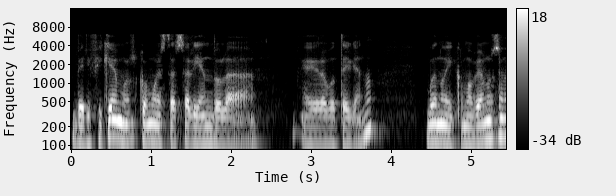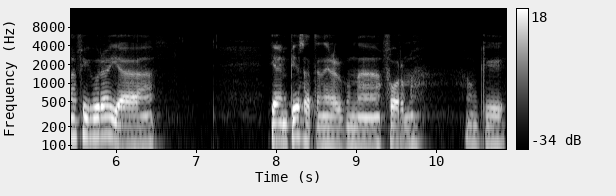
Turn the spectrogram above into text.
verifiquemos cómo está saliendo la, eh, la botella, ¿no? Bueno, y como vemos en la figura ya ya empieza a tener alguna forma, aunque,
